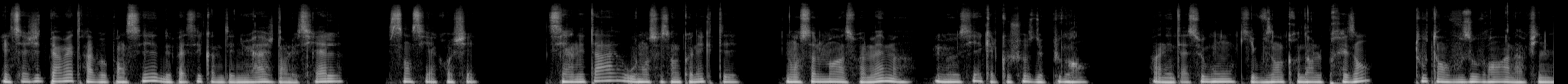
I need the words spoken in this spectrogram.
il s'agit de permettre à vos pensées de passer comme des nuages dans le ciel sans s'y accrocher. C'est un état où l'on se sent connecté, non seulement à soi-même, mais aussi à quelque chose de plus grand. Un état second qui vous ancre dans le présent tout en vous ouvrant à l'infini.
